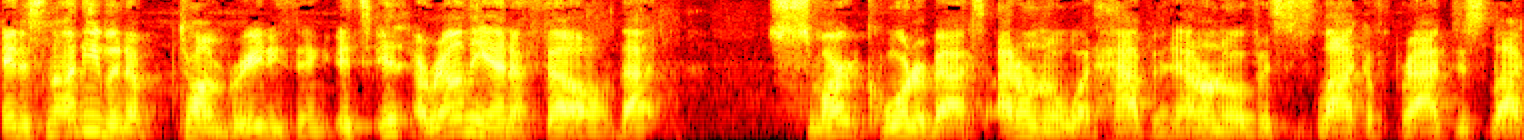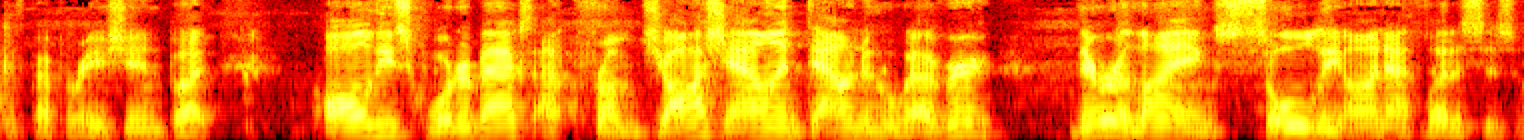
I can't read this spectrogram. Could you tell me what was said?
and it's not even a Tom Brady thing. It's in, around the NFL that smart quarterbacks. I don't know what happened. I don't know if it's lack of practice, lack of preparation, but all these quarterbacks, uh, from Josh Allen down to whoever, they're relying solely on athleticism.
